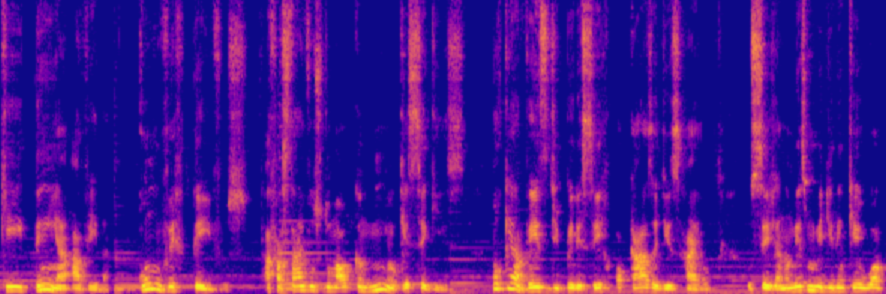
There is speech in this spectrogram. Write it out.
que tenha a vida. Convertei-vos, afastai-vos do mau caminho que seguis. Porque a vez de perecer, ó casa de Israel? Ou seja, na mesma medida em que o,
